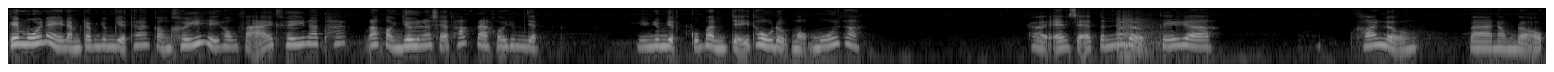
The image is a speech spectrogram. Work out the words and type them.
cái muối này nằm trong dung dịch ha còn khí thì không phải khí nó thoát nó còn dư nó sẽ thoát ra khỏi dung dịch nhưng dung dịch của mình chỉ thu được một muối thôi rồi em sẽ tính được cái uh, khối lượng và nồng độ.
